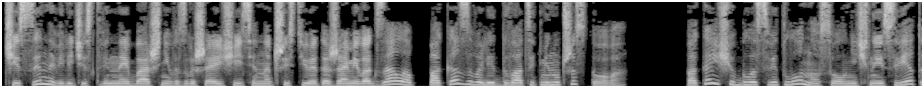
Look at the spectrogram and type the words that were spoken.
Часы на величественной башне, возвышающейся над шестью этажами вокзала, показывали 20 минут шестого. Пока еще было светло, но солнечный свет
